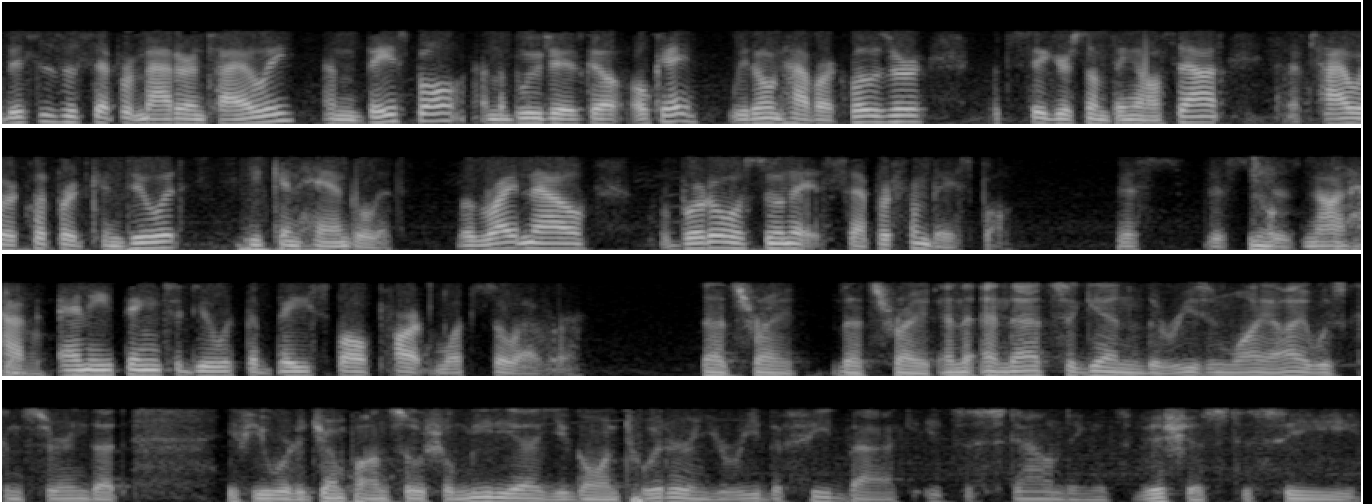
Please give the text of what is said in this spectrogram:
this is a separate matter entirely. And baseball and the Blue Jays go, okay, we don't have our closer. Let's figure something else out. And if Tyler Clippard can do it, he can handle it. But right now, Roberto Osuna is separate from baseball. This This no, does not have no. anything to do with the baseball part whatsoever. That's right. That's right. And and that's again the reason why I was concerned that if you were to jump on social media, you go on Twitter and you read the feedback, it's astounding. It's vicious to see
